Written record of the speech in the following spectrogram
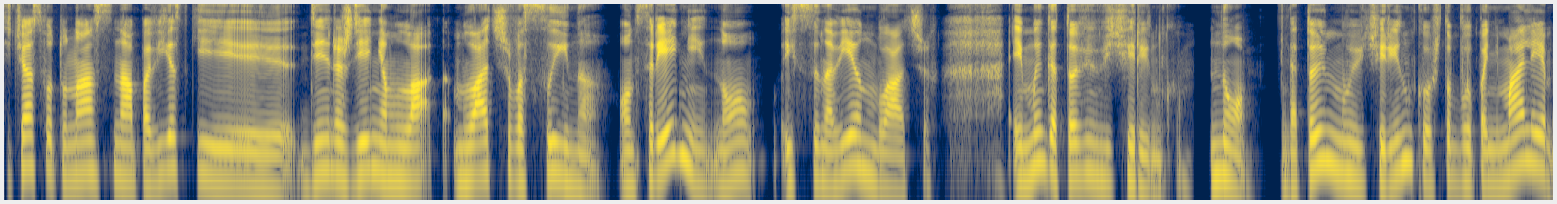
Сейчас вот у нас на повестке день рождения младшего сына. Он средний, но из сыновей он младших. И мы готовим вечеринку. Но Готовим мы вечеринку, чтобы вы понимали,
